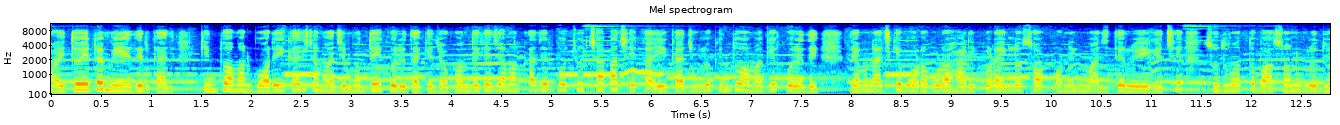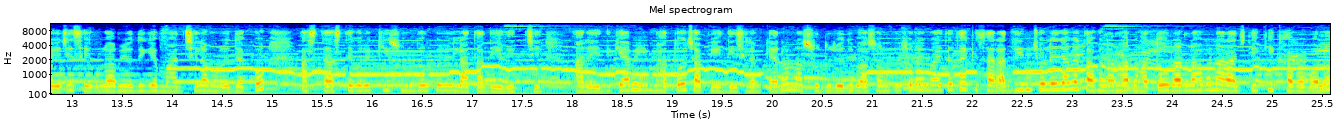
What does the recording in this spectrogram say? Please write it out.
হয়তো এটা মেয়েদের কাজ, কিন্তু আমার বর এই কাজটা মাঝে মধ্যেই করে থাকে। যখন দেখে যে আমার কাজের প্রচুর চাপ আছে এই কাজগুলো কিন্তু আমাকে করে দেয়। যেমন আজকে বড় বড় হাঁড়ি কড়াইগুলো সব অনেক মাজতে রয়ে গেছে, শুধুমাত্র বাসনগুলো ধুয়েছি, সেগুলো আমি ওদিকে মাজছিলাম। ওরে দেখো, আস্তে আস্তে করে কি সুন্দর করে লাতা দিয়ে দিচ্ছি। আর এইদিকে আমি ভাতও চাপিয়ে দিয়েছিলাম। কেননা শুধু যদি বাসন কুসনে মাজতে থাকি, সারাদিন চলে যাবে, তাহলে আমার ভাতও রান্না হবে না। আর আজকে কি খাব বলো?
